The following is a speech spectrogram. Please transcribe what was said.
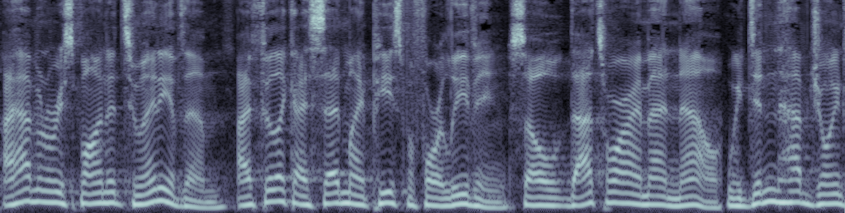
I haven't responded to any of them. I feel like I said my piece before leaving, so that's where I'm at now. We didn't have joint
